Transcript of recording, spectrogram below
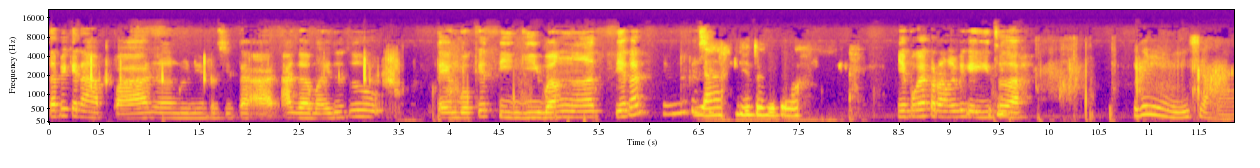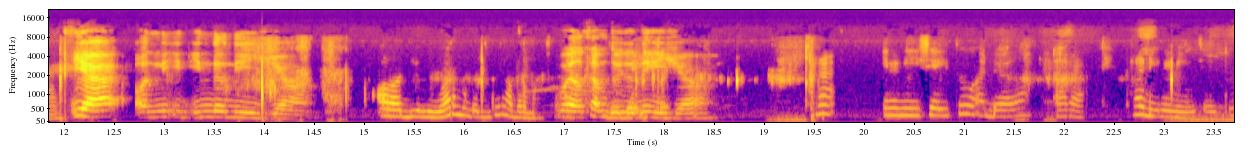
Tapi kenapa dalam dunia percintaan agama itu tuh temboknya tinggi banget, ya kan? Ya bener gak sih? Ya, gitu-gitu loh. Ya pokoknya kurang lebih kayak gitulah. itu di Indonesia kan Iya, only in Indonesia. kalau di luar menurut gue nggak bermasalah Welcome to. Indonesia. karena Indonesia itu adalah apa karena di Indonesia itu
